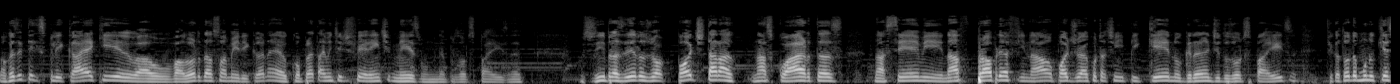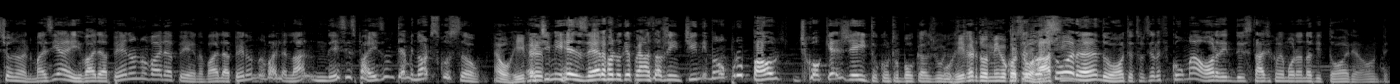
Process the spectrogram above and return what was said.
Uma coisa que tem que explicar é que o valor da Sul-Americana é completamente diferente mesmo, né, pros outros países, né? O time brasileiro pode estar na- nas quartas, na semi, na própria final, pode jogar contra time pequeno, grande dos outros países. Fica todo mundo questionando. Mas e aí, vale a pena ou não vale a pena? Vale a pena ou não vale? Lá nesses países não tem a menor discussão. É, o River- É time reserva no Campeonato Argentino e vão pro pau de qualquer jeito contra o Boca Juniors. O River domingo contra o Racing. chorando ontem. A torcida ficou uma hora dentro do estádio comemorando a vitória ontem.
